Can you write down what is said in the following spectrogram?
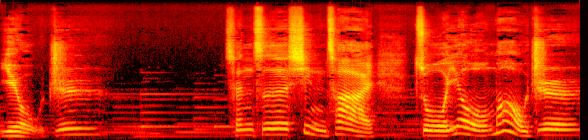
友之。参差荇菜，左右芼之。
